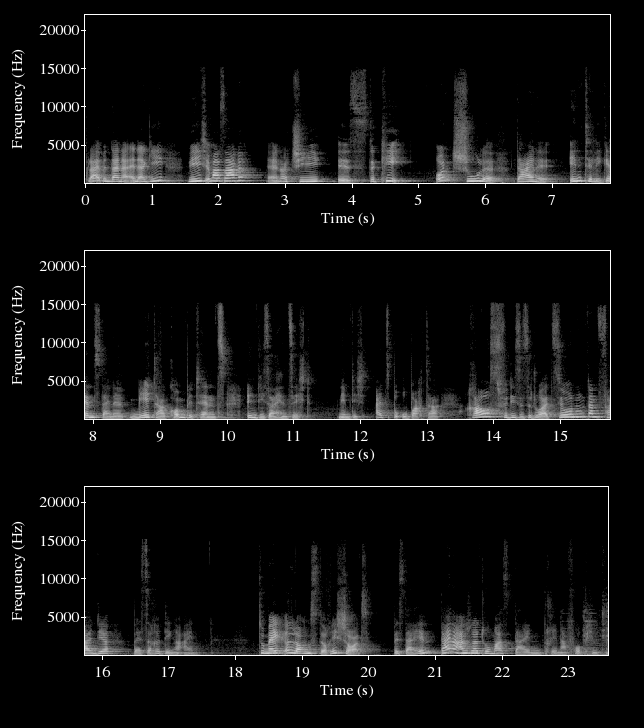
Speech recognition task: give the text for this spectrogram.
Bleib in deiner Energie. Wie ich immer sage, Energy is the key. Und schule deine Intelligenz, deine Metakompetenz in dieser Hinsicht. Nimm dich als Beobachter raus für diese Situation und dann fallen dir bessere Dinge ein. To make a long story short. Bis dahin, deine Angela Thomas, dein Trainer for Beauty.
